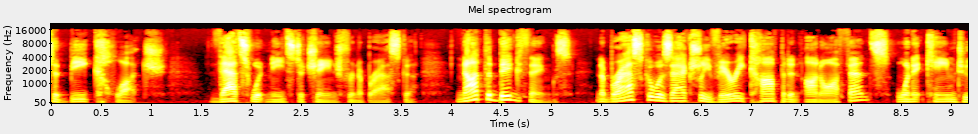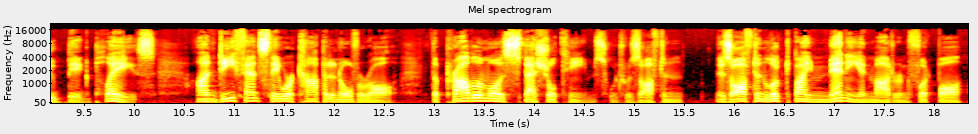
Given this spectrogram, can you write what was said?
to be clutch. That's what needs to change for Nebraska. Not the big things. Nebraska was actually very competent on offense when it came to big plays. On defense, they were competent overall. The problem was special teams, which was often is often looked by many in modern football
